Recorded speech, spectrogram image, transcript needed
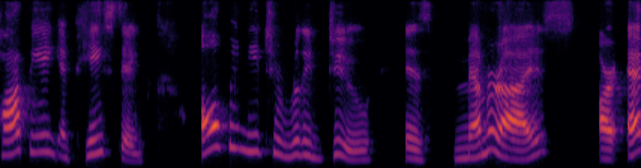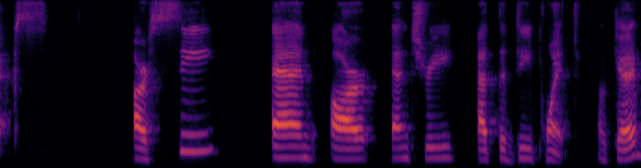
copying and pasting, all we need to really do is memorize our X, our C, and our entry at the D point, okay?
